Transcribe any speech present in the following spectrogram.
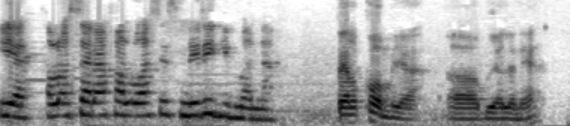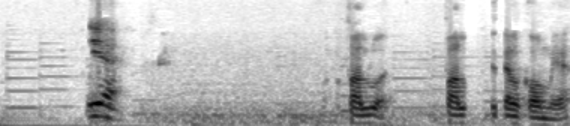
Iya, kalau secara valuasi sendiri gimana? ya. Telkom ya uh, Bu Ellen ya Iya, valu valuasi Telkom ya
